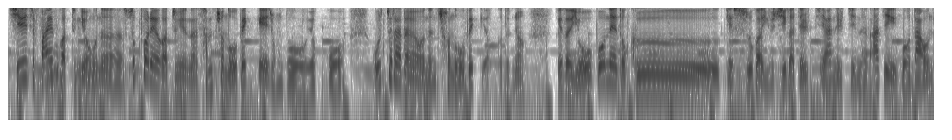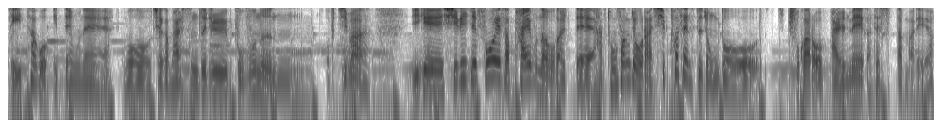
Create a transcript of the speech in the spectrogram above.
시리즈 5 같은 경우는 슈퍼레어 같은 경우는 3,500개 정도였고 울트라레어는 1,500개였거든요. 그래서 요번에도 그 개수가 유지가 될지 아닐지는 아직 뭐 나온 데이터가 없기 때문에 뭐 제가 말씀드릴 부분은 없지만 이게 시리즈 4에서 5 넘어갈 때 한 통상적으로 한 10% 정도 추가로 발매가 됐었단 말이에요.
